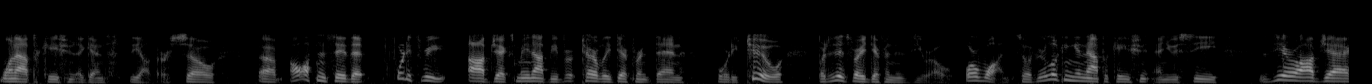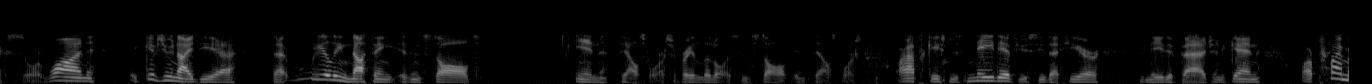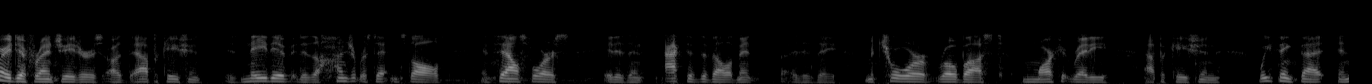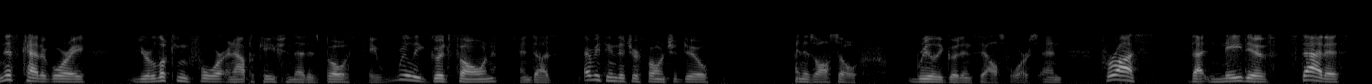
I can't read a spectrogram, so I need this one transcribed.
one application against the other. So uh, I'll often say that 43 objects may not be terribly different than 42, but it is very different than 0 or 1. So if you're looking at an application and you see 0 objects or 1, it gives you an idea that really nothing is installed in Salesforce, or very little is installed in Salesforce. Our application is native. You see that here, the native badge. And again, our primary differentiators are the application is native. It is 100% installed in Salesforce. It is an active development. It is a mature, robust, market-ready application. We think that in this category, you're looking for an application that is both a really good phone and does everything that your phone should do, and is also really good in Salesforce. And for us, that native status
